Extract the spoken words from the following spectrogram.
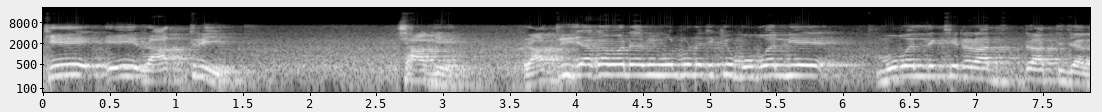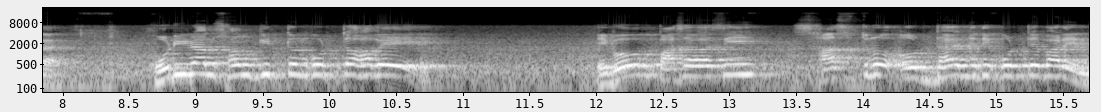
কে এই রাত্রি জাগে। রাত্রি জাগা মানে আমি বলব না যে কেউ মোবাইল নিয়ে, মোবাইল দেখছে এটা রাত্রি জাগা। হরিনাম সংকীর্তন করতে হবে এবং পাশাপাশি শাস্ত্র অধ্যয়ন যদি করতে পারেন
